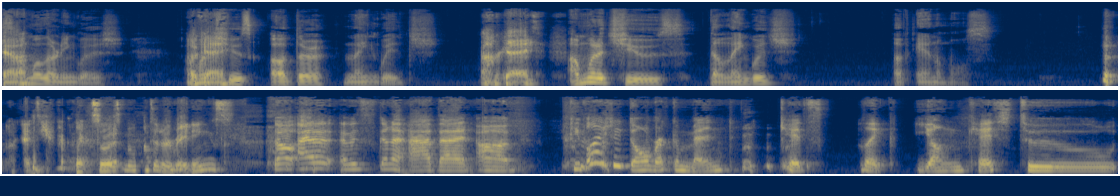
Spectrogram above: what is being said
Yeah. I'm gonna learn English. I'm Okay. gonna choose other language. Okay. I'm gonna choose the language of animals. Okay. So let's move on to the ratings. So I I was gonna add that um people actually don't recommend kids like young kids to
